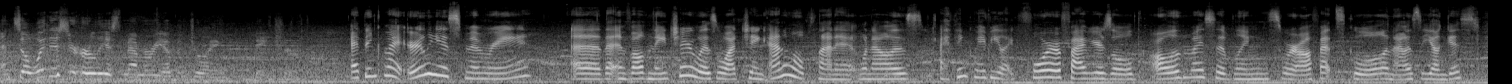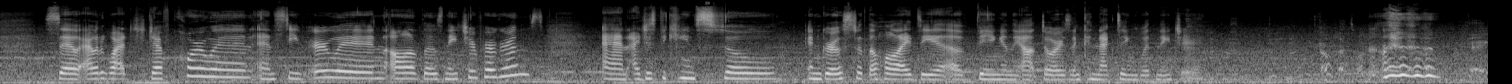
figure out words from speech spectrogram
And so, what is your earliest memory of enjoying nature? I think my earliest memory uh, that involved nature was watching Animal Planet when I was, I think, maybe like four or five years old. All of my siblings were off at school, and I was the youngest. So I would watch Jeff Corwin and Steve Irwin, all of those nature programs. And I just became so engrossed with the whole idea of being in the outdoors and connecting with nature. Oh, that's wonderful. okay.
